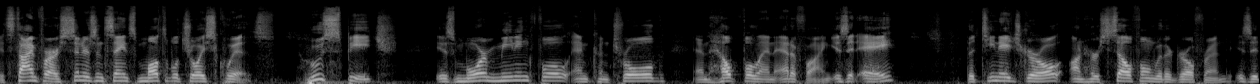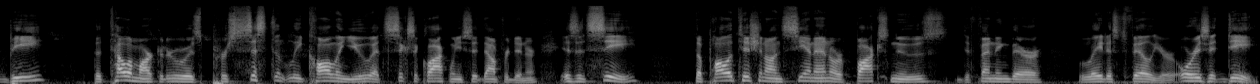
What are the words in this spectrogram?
It's time for our Sinners and Saints multiple choice quiz. Whose speech is more meaningful and controlled and helpful and edifying? Is it A, the teenage girl on her cell phone with her girlfriend? Is it B, the telemarketer who is persistently calling you at 6 o'clock when you sit down for dinner? Is it C, the politician on CNN or Fox News defending their latest failure? Or is it D,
